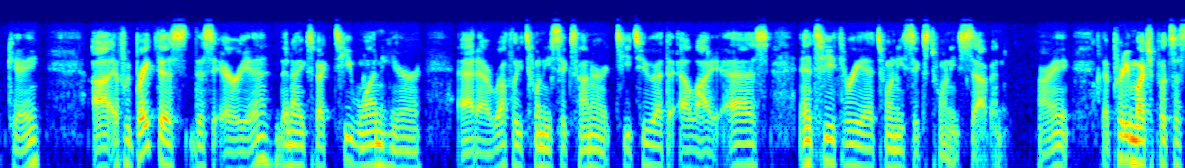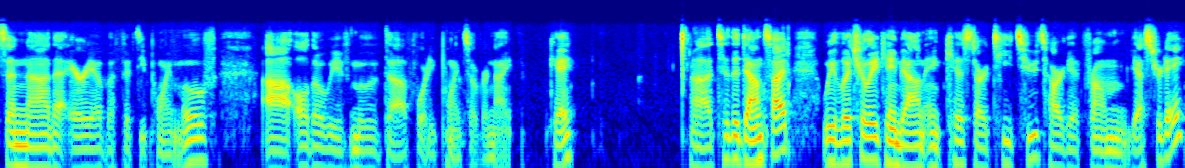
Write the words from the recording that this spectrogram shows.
Okay. Uh, if we break this this area, then I expect T1 here at uh, roughly 2600, T2 at the LIS, and T3 at 2627. All right, that pretty much puts us in uh, that area of a 50 point move, uh, although we've moved uh, 40 points overnight. Okay. Uh, to the downside, we literally came down and kissed our T2 target from yesterday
